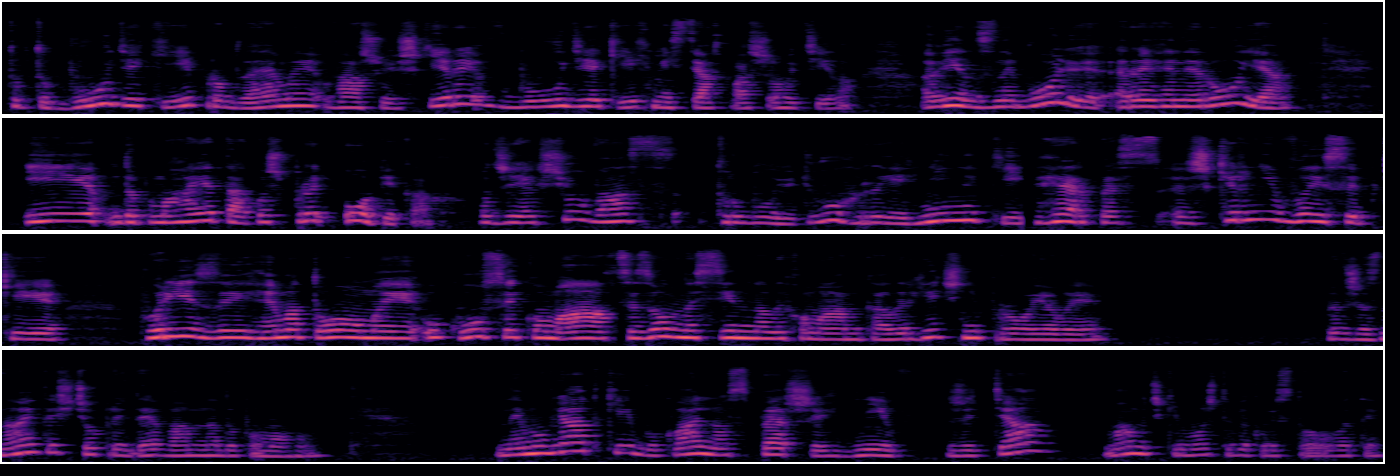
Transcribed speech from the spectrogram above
тобто будь-які проблеми вашої шкіри в будь-яких місцях вашого тіла. Він знеболює, регенерує і допомагає також при опіках. Отже, якщо вас турбують вугри, гнійники, герпес, шкірні висипки, порізи, гематоми, укуси комах, сезонна сінна лихоманка, алергічні прояви, ви вже знаєте, що прийде вам на допомогу. Немовлятки буквально з перших днів життя мамочки можете використовувати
